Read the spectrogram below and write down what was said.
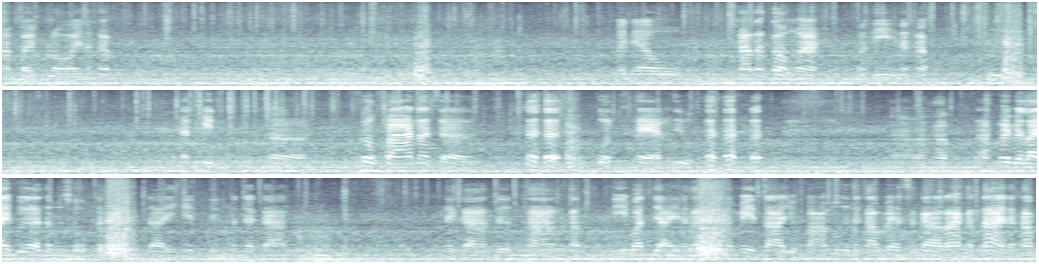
มาไปปลอยๆนะครับ ไม่ได้เอาขาตั้งกล้องมาวันนี้นะครับมือแอดมินเอ่อเครื่องฟ้าน่าจะกดแขนอยู่เอาละครับไม่เป็นไรเพื่อท่านผู้ชมนะได้เห็นถึงบรรยากาศในการเดินทางนะครับนี่วัดใหญ่นะครับพระเมตตาอยู่ขวามือนะครับ แวะสกการะกันได้นะครับ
